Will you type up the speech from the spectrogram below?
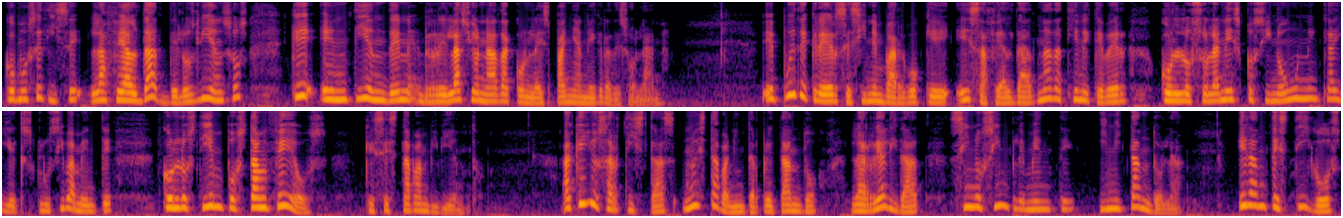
como se dice, la fealdad de los lienzos que entienden relacionada con la España negra de Solana. Eh, puede creerse, sin embargo, que esa fealdad nada tiene que ver con los solanescos, sino única y exclusivamente con los tiempos tan feos que se estaban viviendo. Aquellos artistas no estaban interpretando la realidad, sino simplemente imitándola. Eran testigos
